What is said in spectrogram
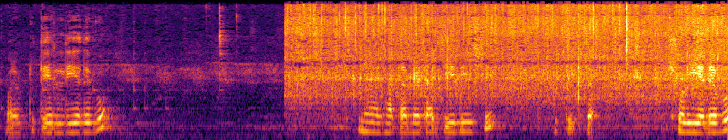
এবার একটু তেল দিয়ে দেব। ঘাটা বেটা দিয়ে দিয়েছি ছড়িয়ে দেবো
